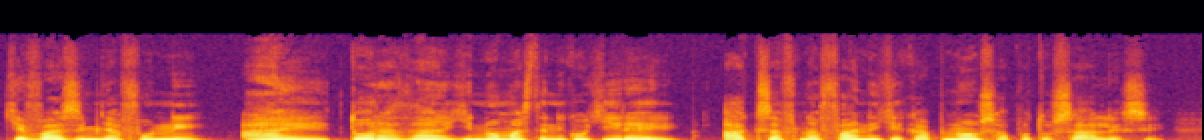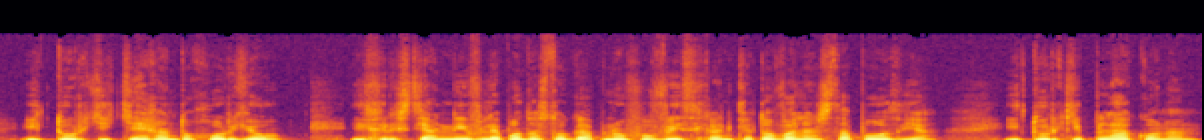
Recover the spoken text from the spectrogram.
και βάζει μια φωνή. Άι, τώρα δα γινόμαστε νοικοκυρέοι. Άξαφνα φάνηκε καπνός από το σάλεση. Οι Τούρκοι καίγαν το χωριό. Οι χριστιανοί βλέποντας τον καπνό φοβήθηκαν και το βάλαν στα πόδια. Οι Τούρκοι πλάκωναν.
